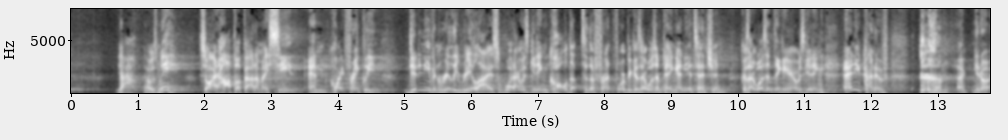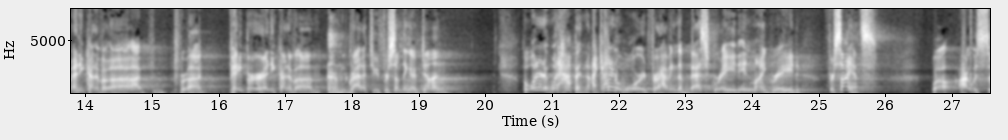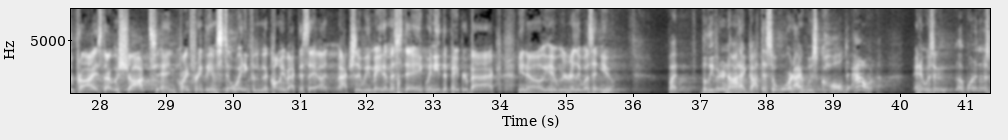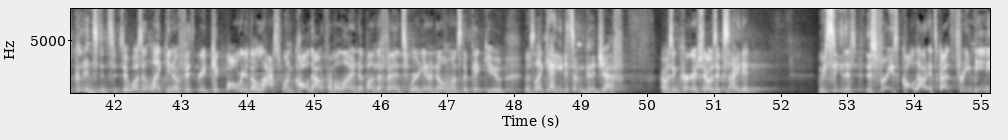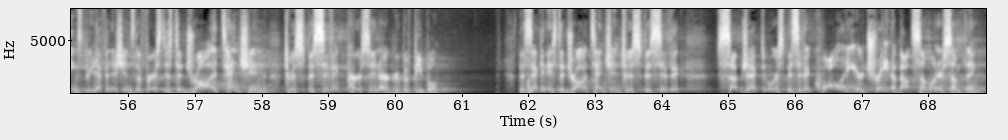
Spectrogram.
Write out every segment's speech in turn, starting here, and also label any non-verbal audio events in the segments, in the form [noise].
Yeah, that was me. So I hop up out of my seat and, quite frankly, didn't even really realize what I was getting called up to the front for because I wasn't paying any attention, because I wasn't thinking I was getting any kind of, [clears throat] uh, you know, any kind of uh, uh, uh, paper or any kind of um, [clears throat] gratitude for something I've done. But what, it, what happened? I got an award for having the best grade in my grade for science. Well, I was surprised, I was shocked, and quite frankly, I'm still waiting for them to call me back to say, oh, actually, we made a mistake, we need the paper back, you know, it really wasn't you. But believe it or not, I got this award. I was called out. And it was a, a, one of those good instances. It wasn't like, you know, fifth grade kickball where you're the last one called out from a lined up on the fence where, you know, no one wants to pick you. It was like, yeah, you did something good, Jeff. I was encouraged, I was excited. We see this, this phrase called out, it's got three meanings, three definitions. The first is to draw attention to a specific person or group of people. The second is to draw attention to a specific subject or a specific quality or trait about someone or something.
